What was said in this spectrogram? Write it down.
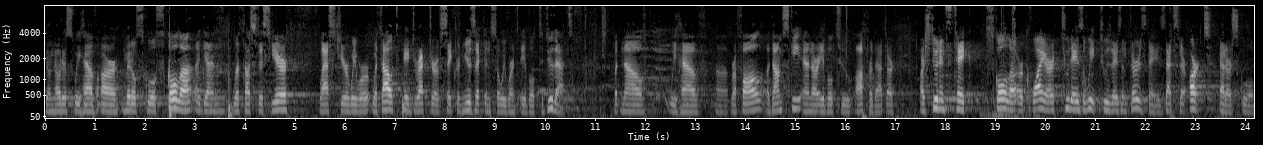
You'll notice we have our middle school Schola again with us this year. Last year we were without a director of sacred music, and so we weren't able to do that. But now we have uh, Rafal Adamski and are able to offer that. Our, our students take Schola or choir two days a week, Tuesdays and Thursdays. That's their art at our school.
